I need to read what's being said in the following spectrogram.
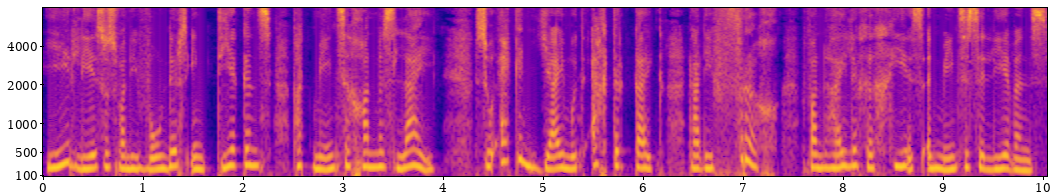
Hier lees ons van die wonders en tekens wat mense gaan mislei. So ek en jy moet egter kyk na die vrug van Heilige Gees in mense se lewens,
